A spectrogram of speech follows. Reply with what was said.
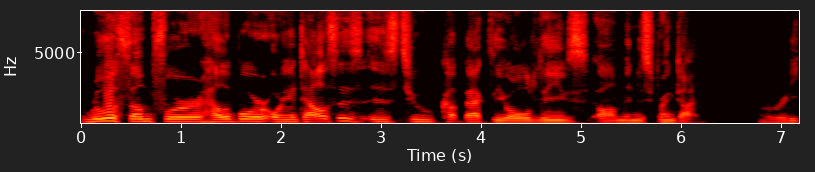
rule of thumb for Hellebore orientalis is to cut back the old leaves um, in the springtime. Already,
